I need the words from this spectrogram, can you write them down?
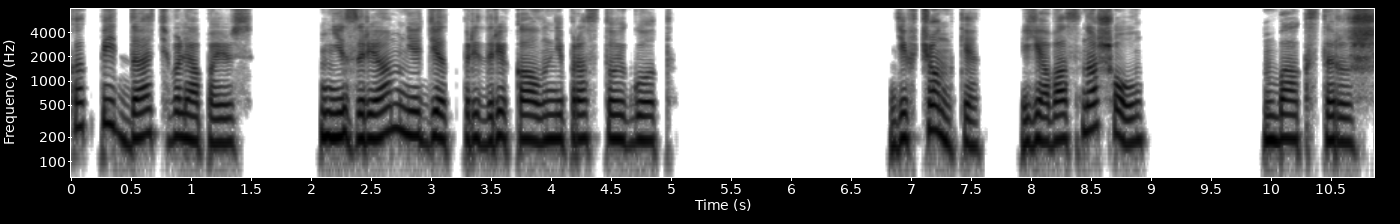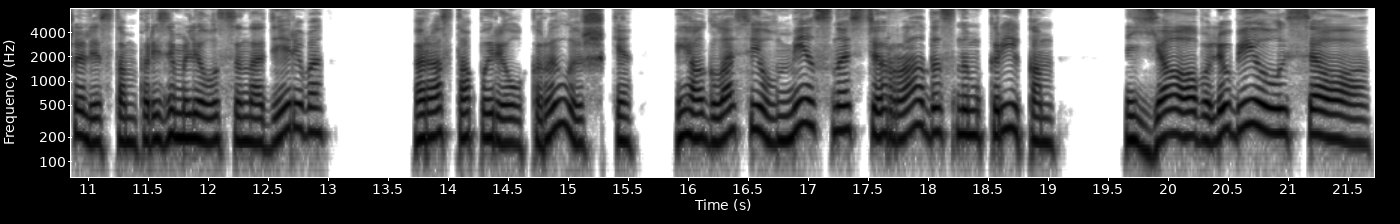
как пить дать вляпаюсь. Не зря мне дед предрекал непростой год. «Девчонки, я вас нашел!» Бакстер с шелестом приземлился на дерево, растопырил крылышки и огласил местность радостным криком «Я влюбился!»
